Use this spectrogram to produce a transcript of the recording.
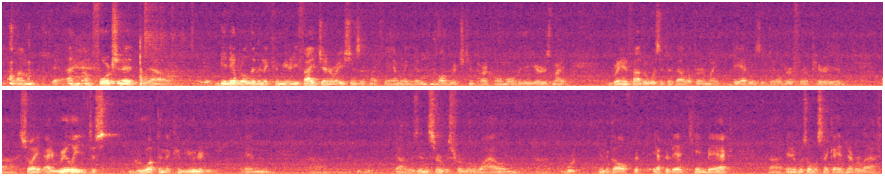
um, I'm I'm fortunate uh, being able to live in the community. Five generations of my family have called Richton Park home over the years. My grandfather was a developer, my dad was a builder for a period. Uh, So I I really just grew up in the community and uh, I was in the service for a little while and uh, worked in the Gulf, but after that came back uh, and it was almost like I had never left.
